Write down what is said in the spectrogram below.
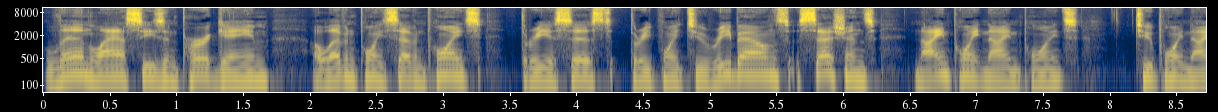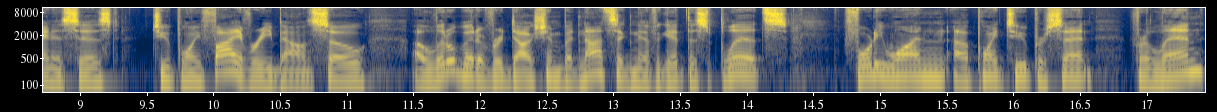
Lin last season per game, 11.7 points, three assists, 3.2 rebounds. Sessions, 9.9 points, 2.9 assists, 2.5 rebounds. So a little bit of reduction, but not significant. The splits 41.2% for Lin,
